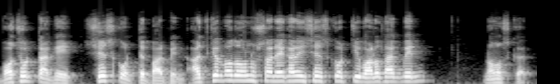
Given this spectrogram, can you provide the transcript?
বছরটাকে শেষ করতে পারবেন। আজকের মতো অনুষ্ঠান এখানেই শেষ করছি। ভালো থাকবেন। নমস্কার।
